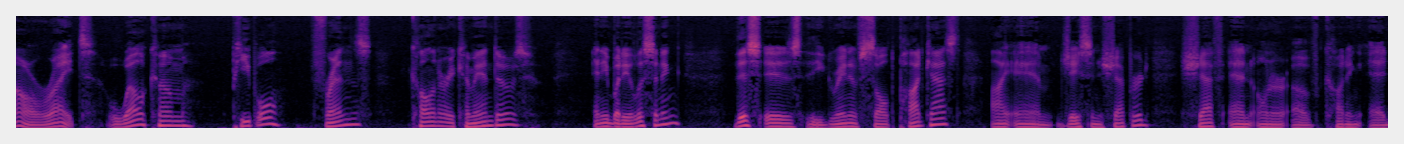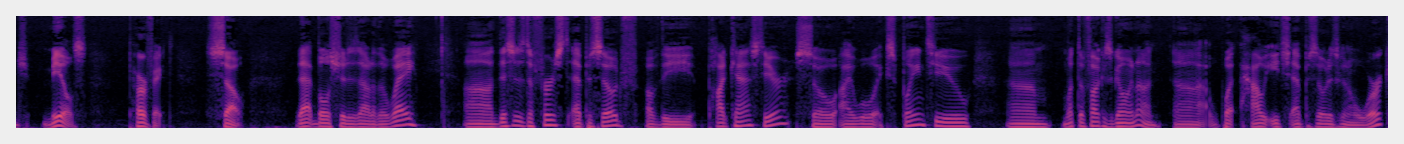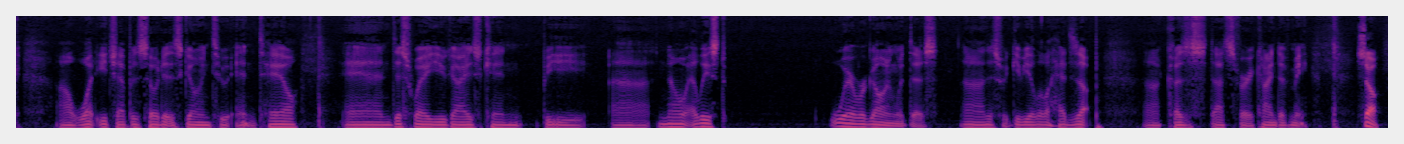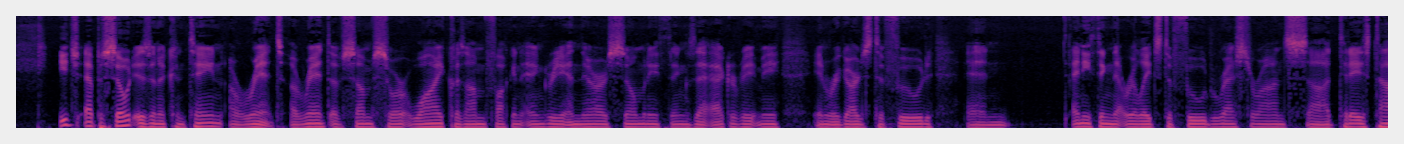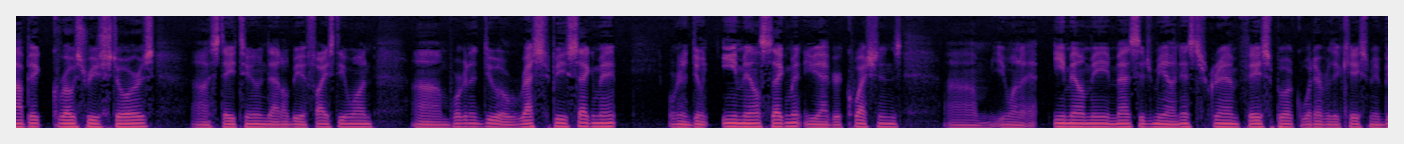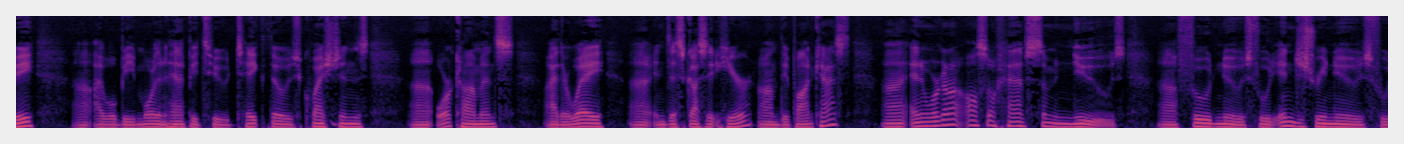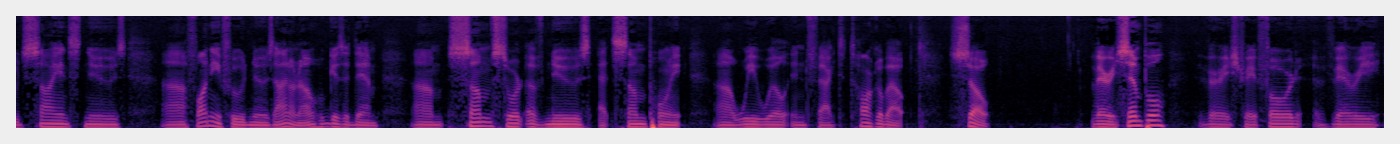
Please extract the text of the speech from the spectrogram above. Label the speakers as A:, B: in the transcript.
A: All right. Welcome, people, friends, culinary commandos, anybody listening. This is the Grain of Salt podcast. I am Jason Shepard, chef and owner of Cutting Edge Meals. Perfect. So, that bullshit is out of the way. Uh, this is the first episode of the podcast here, so I will explain to you um, what the fuck is going on, uh, what how each episode is going to work, uh, what each episode is going to entail, and this way you guys can be uh, know at least where we're going with this. Uh, this would give you a little heads up because that's very kind of me. So, each episode is going to contain a rant, a rant of some sort. Why? Because I'm fucking angry, and there are so many things that aggravate me in regards to food and anything that relates to food, restaurants. Uh, today's topic: grocery stores. Uh, stay tuned; that'll be a feisty one. Um, we're going to do a recipe segment. We're going to do an email segment. You have your questions. Um, you want to email me, message me on Instagram, Facebook, whatever the case may be. Uh, I will be more than happy to take those questions uh, or comments either way uh, and discuss it here on the podcast. Uh, and we're going to also have some news uh, food news, food industry news, food science news, uh, funny food news. I don't know. Who gives a damn? Um, some sort of news at some point we will, in fact, talk about. So, very simple very straightforward, very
